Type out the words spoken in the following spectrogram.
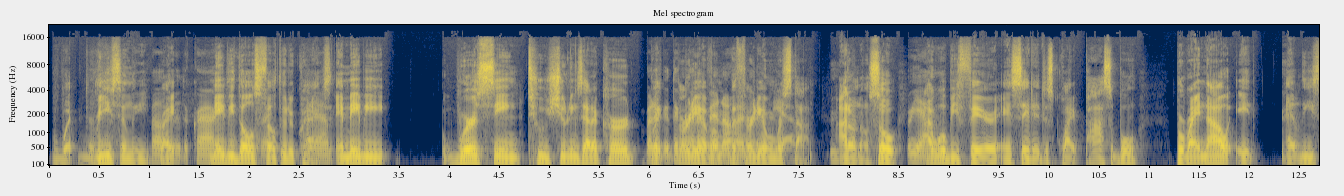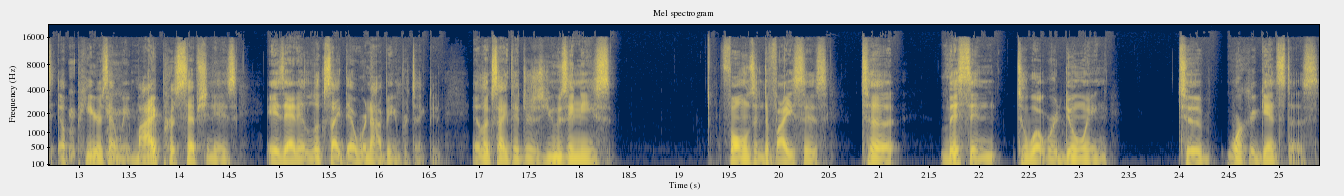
what Just recently right through the cracks, maybe those fell through the cracks yeah. and maybe we're seeing two shootings that occurred But but, it- 30 of them but 30 of 100, them were yeah. stopped Mhm. i don't know so Yeah. i will be fair and say that it's quite possible but right now it at least appears that way my perception is is that it looks like that we're not being protected it looks like that there's using these phones and devices to listen to what we're doing to work against us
